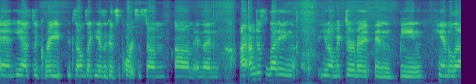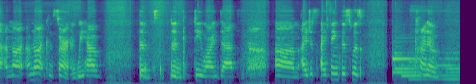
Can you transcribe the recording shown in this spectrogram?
And he has a great, it sounds like he has a good support system. Um, and then I, I'm just letting, you know, McDermott and Beane handle that. I'm not, I'm not concerned. We have the, the D line depth. Um, I just, I think this was kind of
